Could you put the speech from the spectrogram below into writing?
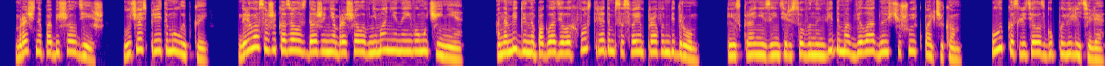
— мрачно пообещал Дейш, лучась при этом улыбкой. Дреласа же, казалось, даже не обращала внимания на его мучения. Она медленно погладила хвост рядом со своим правым бедром. и с крайне заинтересованным видом обвела одну из чешуек пальчиком. Улыбка слетела с губ повелителя.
